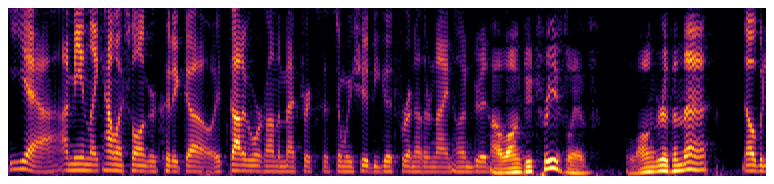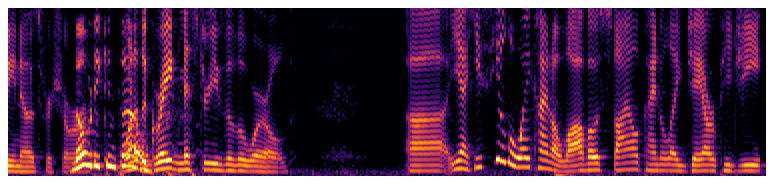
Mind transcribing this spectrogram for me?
Yeah, I mean, like, how much longer could it go? It's got to work on the metric system. We should be good for another 900. How long do trees live? Longer than that. Nobody knows for sure. Nobody can tell One of the great mysteries of the world. Uh, yeah, he's sealed away kind of Lavos style, kind of like JRPG.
